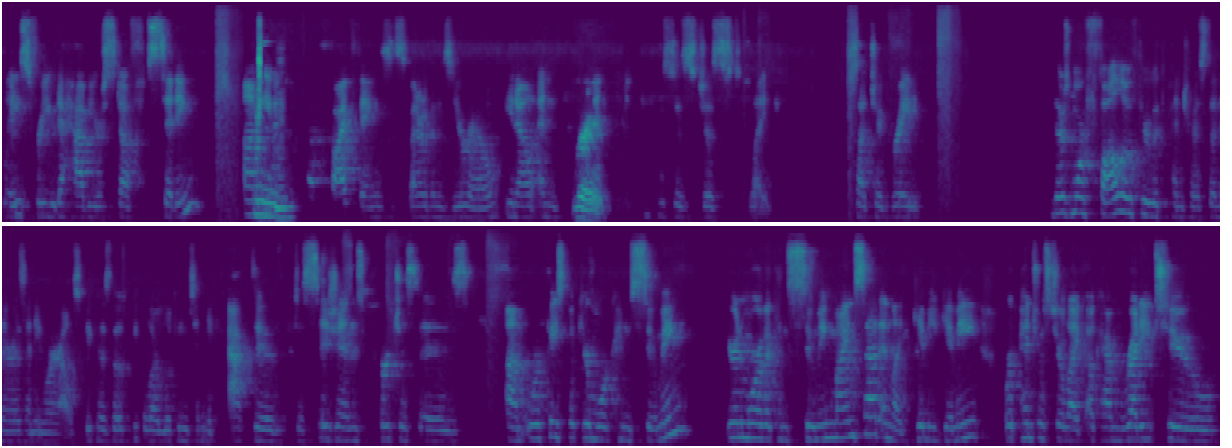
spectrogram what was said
place for you to have your stuff sitting. Um, Even you have five things, it's better than zero, you know, and Right. this is just like such a great there's more follow through with pinterest than there is anywhere else because those people are looking to make active decisions purchases um, or facebook you're more consuming you're in more of a consuming mindset and like gimme gimme where pinterest you're like okay i'm ready to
